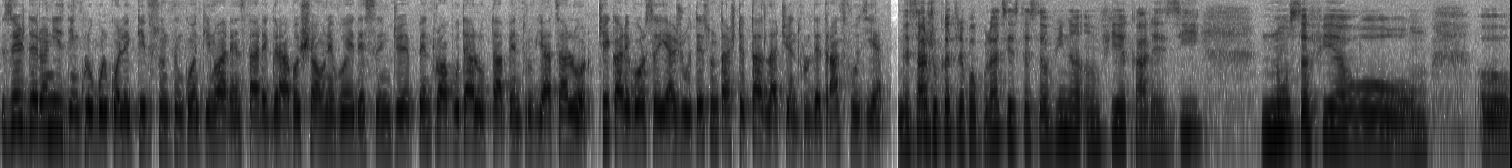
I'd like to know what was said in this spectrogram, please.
Zeci de răniți din clubul colectiv sunt în continuare în stare gravă și au nevoie de sânge pentru a putea lupta pentru viața lor. Cei care vor să-i ajute sunt așteptați la centrul de transfuzie. Mesajul către populație este să vină în fiecare zi, nu să fie o, o,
